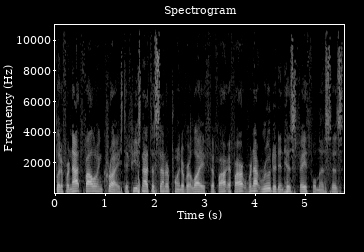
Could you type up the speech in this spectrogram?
But if we're not following Christ, if He's not the center point of our life, if, our, if, our, if we're not rooted in His faithfulness, as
